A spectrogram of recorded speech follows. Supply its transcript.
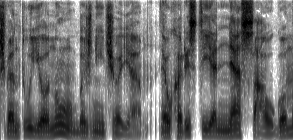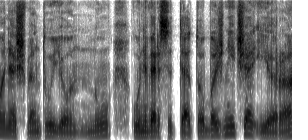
Šventų Jonų bažnyčioje Euharistija nesaugoma, nes Šventų Jonų universiteto bažnyčia yra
